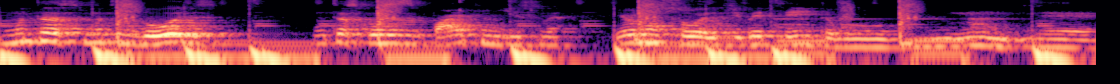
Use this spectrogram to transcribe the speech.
muitas, muitas dores, muitas coisas partem disso, né? Eu não sou LGBT, então eu, não, é,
